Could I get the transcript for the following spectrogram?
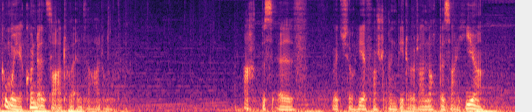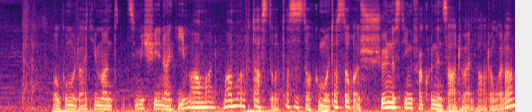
Guck mal hier, Kondensatorentladung. 8 bis 11. Würde ich doch hier fast anbieten oder noch besser hier. Oh, guck mal, da hat jemand ziemlich viel Energie. Machen wir, machen wir doch das dort. Das ist doch, guck mal, das ist doch ein schönes Ding für Kondensatorentladung, oder?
